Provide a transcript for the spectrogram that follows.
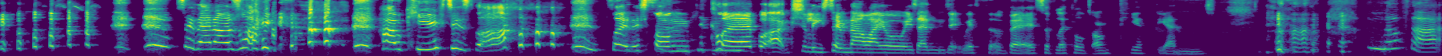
it up. so then I was like, how cute is that? it's like this song to Claire, but actually, so now I always end it with a verse of Little Donkey at the end. I mm. love that.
